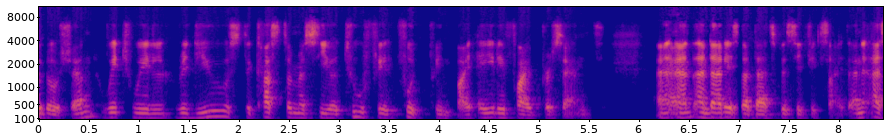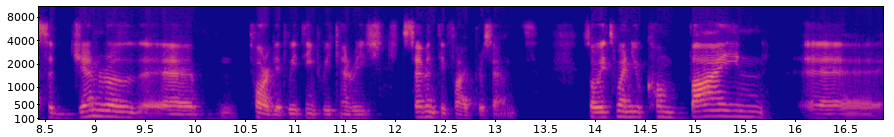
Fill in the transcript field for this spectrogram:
solution, which will reduce the customer CO2 footprint by 85%. And, and, that is at that specific site. And as a general uh, target, we think we can reach 75%. So it's when you combine uh,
